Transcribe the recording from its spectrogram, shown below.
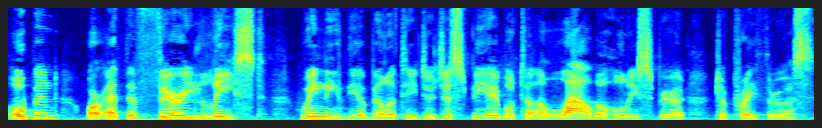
opened, or at the very least, we need the ability to just be able to allow the Holy Spirit to pray through us.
